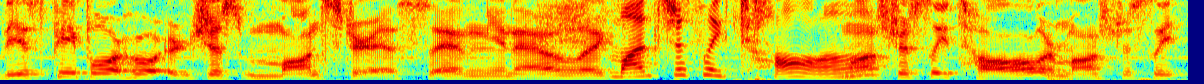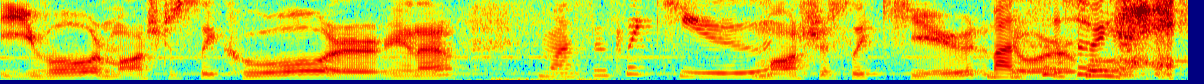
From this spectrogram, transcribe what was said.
These people are who are just monstrous, and you know, like Monstrously tall. monstrously tall or monstrously evil or monstrously cool or you know Monstrously cute. monstrously cute Monstrously- adorable.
